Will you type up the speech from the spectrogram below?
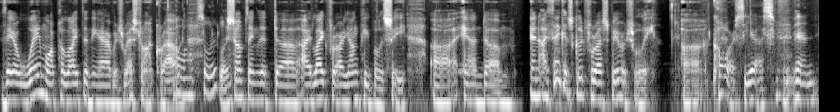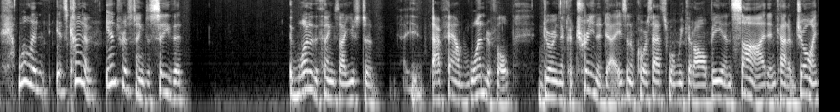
They are way more polite than the average restaurant crowd. Oh, absolutely. Something that uh, I'd like for our young people to see, uh, and um, and I think it's good for us spiritually. Uh, Of course, yes. And well, and it's kind of interesting to see that one of the things I used to, I found wonderful during the Katrina days, and of course that's when we could all be inside and kind of join,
